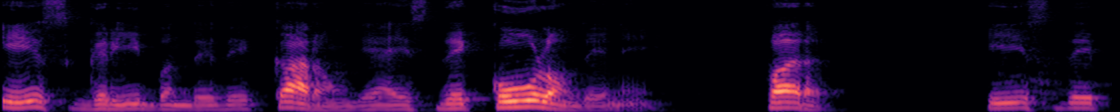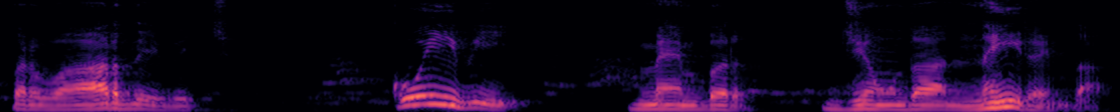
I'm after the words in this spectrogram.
ਇਸ ਗਰੀਬ ਬੰਦੇ ਦੇ ਘਰ ਆਉਂਦੇ ਆ, ਇਸ ਦੇ ਕੋਲ ਆਉਂਦੇ ਨੇ, ਪਰ ਇਸ ਦੇ ਪਰਿਵਾਰ ਦੇ ਵਿੱਚ ਕੋਈ ਵੀ ਮੈਂਬਰ ਜਿਉਂਦਾ ਨਹੀਂ ਰਹਿੰਦਾ।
